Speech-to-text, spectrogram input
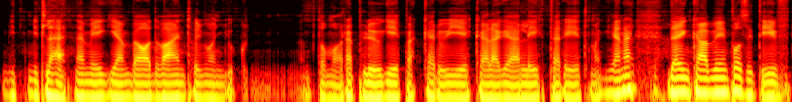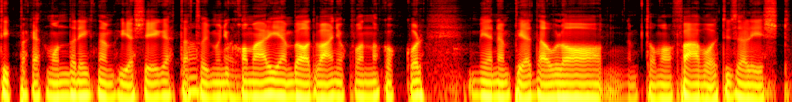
mit, mit lehetne még ilyen beadványt, hogy mondjuk nem tudom, a repülőgépek kerüljék el Eger légterét, meg ilyenek, hát, de inkább én pozitív tippeket mondanék, nem hülyeséget. Tehát, hát, hogy mondjuk, ha már ilyen beadványok vannak, akkor miért nem például a, nem tudom, a fával tüzelést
